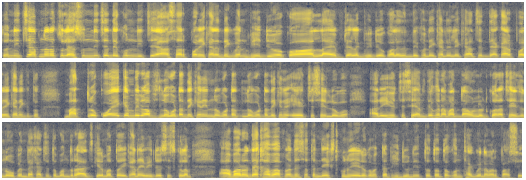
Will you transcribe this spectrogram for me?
তো নিচে আপনারা চলে আসুন, নিচে দেখুন, নিচে আসার পর এখানে দেখবেন ভিডিও কল লাইভ টেলেক ভিডিও কল দেখুন, এখানে লেখা আছে। দেখার পর এখানে কিন্তু মাত্র কয়েক এমবির অপস লোগোটা দেখে নিন লোগোটা লোগোটা দেখে নিন এ হচ্ছে সেই লোগো আর এই হচ্ছে সেই অ্যাপস দেখুন, আমার ডাউনলোড করা আছে এই জন্য ওপেন দেখাচ্ছে। তো বন্ধুরা, আজকের মতো এখানে ভিডিও শেষ করলাম। আবারও দেখাবো আপনাদের সাথে নেক্সট কোনো এরকম একটা ভিডিও নিয়ে। তো ততক্ষণ থাকবেন আমার পাশে।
